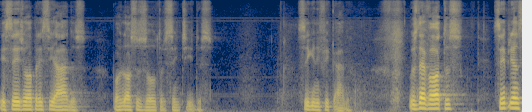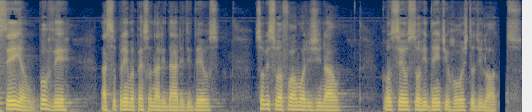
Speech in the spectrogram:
e sejam apreciados por nossos outros sentidos. Significado. Os devotos sempre anseiam por ver a suprema personalidade de Deus sob sua forma original, com seu sorridente rosto de lótus.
